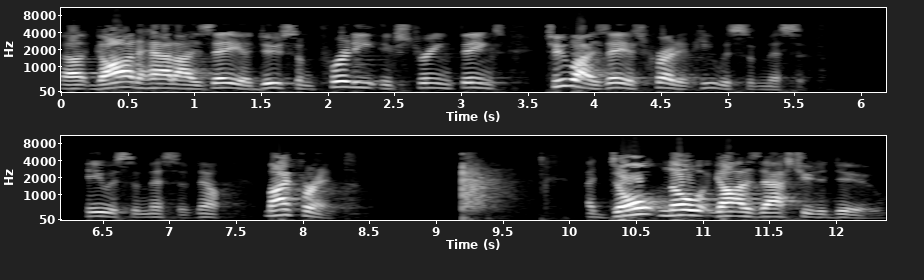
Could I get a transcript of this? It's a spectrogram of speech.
uh, God had Isaiah do some pretty extreme things. To Isaiah's credit, he was submissive. He was submissive. Now, my friend, I don't know what God has asked you to do.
